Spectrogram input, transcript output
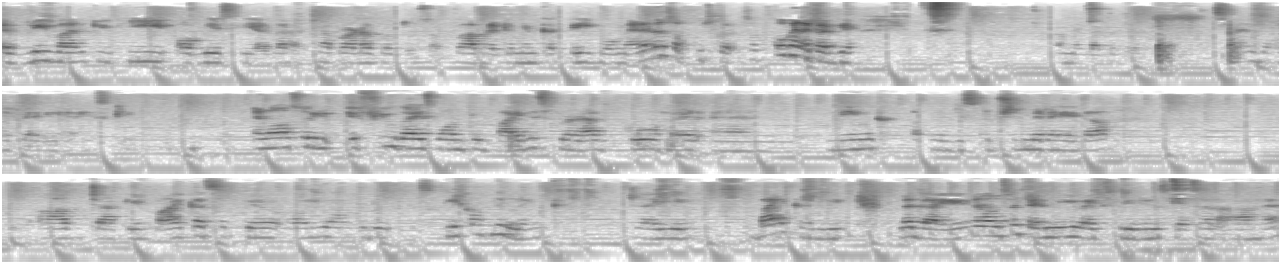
everyone क्योंकि ऑब्वियसली अगर अच्छा प्रोडक्ट हो तो सबको आप रेकमेंड करते ही हो। मैंने तो सब कुछ कर, सबको मैंने कर दिया। स्मेल बहुत प्यारी है इसकी। And also if you guys want to buy this product go ahead and link अपने डिस्क्रिप्शन में रहेगा आप जाके बाय कर सकते हो और you have to do click on the link जाइए बाय करिए, लगाइए and also tell me your experience कैसा रहा है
